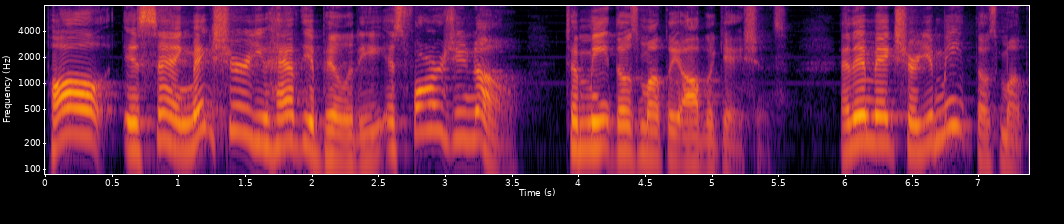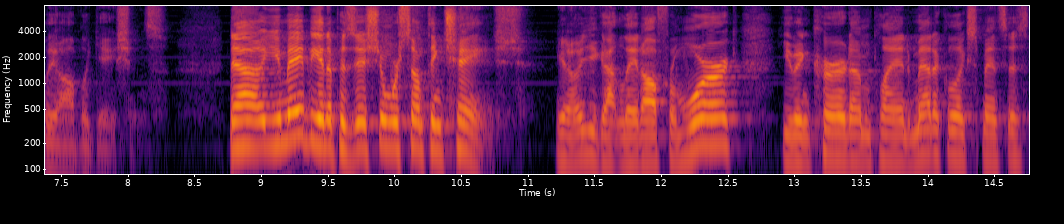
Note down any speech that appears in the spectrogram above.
Paul is saying make sure you have the ability, as far as you know, to meet those monthly obligations. And then make sure you meet those monthly obligations. Now, you may be in a position where something changed. You know, you got laid off from work, you incurred unplanned medical expenses.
